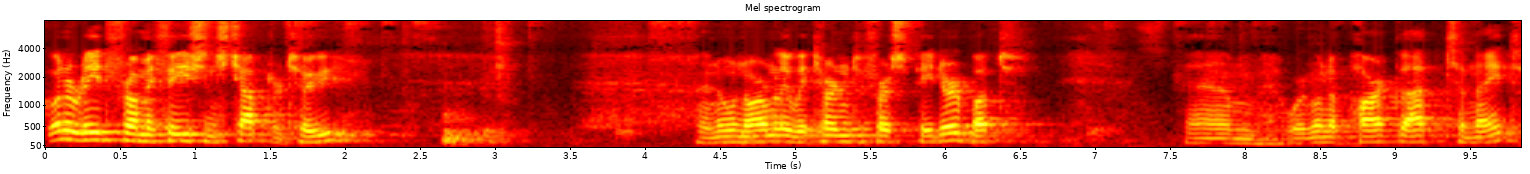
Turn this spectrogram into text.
going to read from Ephesians chapter 2. I know normally we turn to 1 Peter, but um, we're going to park that tonight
